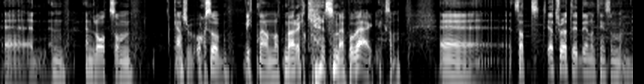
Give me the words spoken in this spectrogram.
Eh, en, en låt som kanske också vittnar om något mörker som är på väg. Liksom. Eh, så att jag tror att det, det är något som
